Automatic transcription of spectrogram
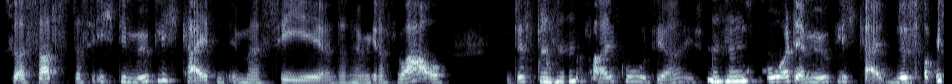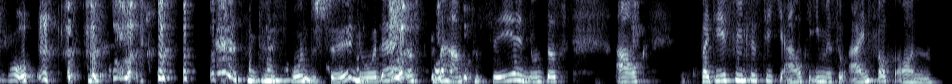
so ein Satz, dass ich die Möglichkeiten immer sehe. Und dann habe ich gedacht, wow, das passt mhm. total gut, ja. Ich, mhm. Dieses Ohr der Möglichkeiten, das habe ich wohl. das ist wunderschön, oder? Das überhaupt zu sehen und das auch bei dir fühlt es sich auch immer so einfach an.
